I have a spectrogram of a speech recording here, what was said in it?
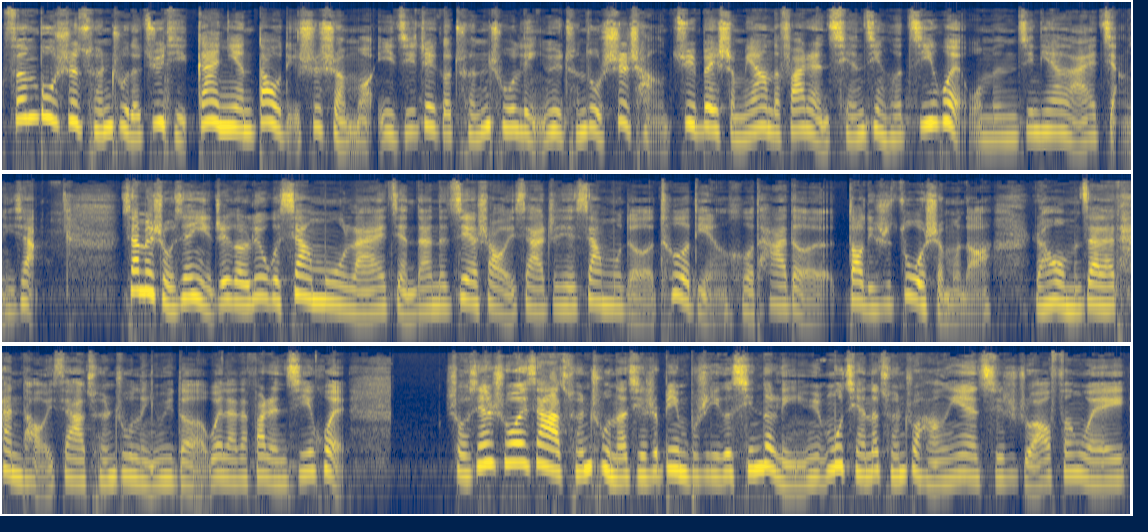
分布式存储的具体概念到底是什么，以及这个存储领域、存储市场具备什么样的发展前景和机会，我们今天来讲一下。下面首先以这个六个项目来简单的介绍一下这些项目的特点和它的到底是做什么的，然后我们再来探讨一下存储领域的未来的发展机会。首先说一下存储呢，其实并不是一个新的领域，目前的存储行业其实主要分为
